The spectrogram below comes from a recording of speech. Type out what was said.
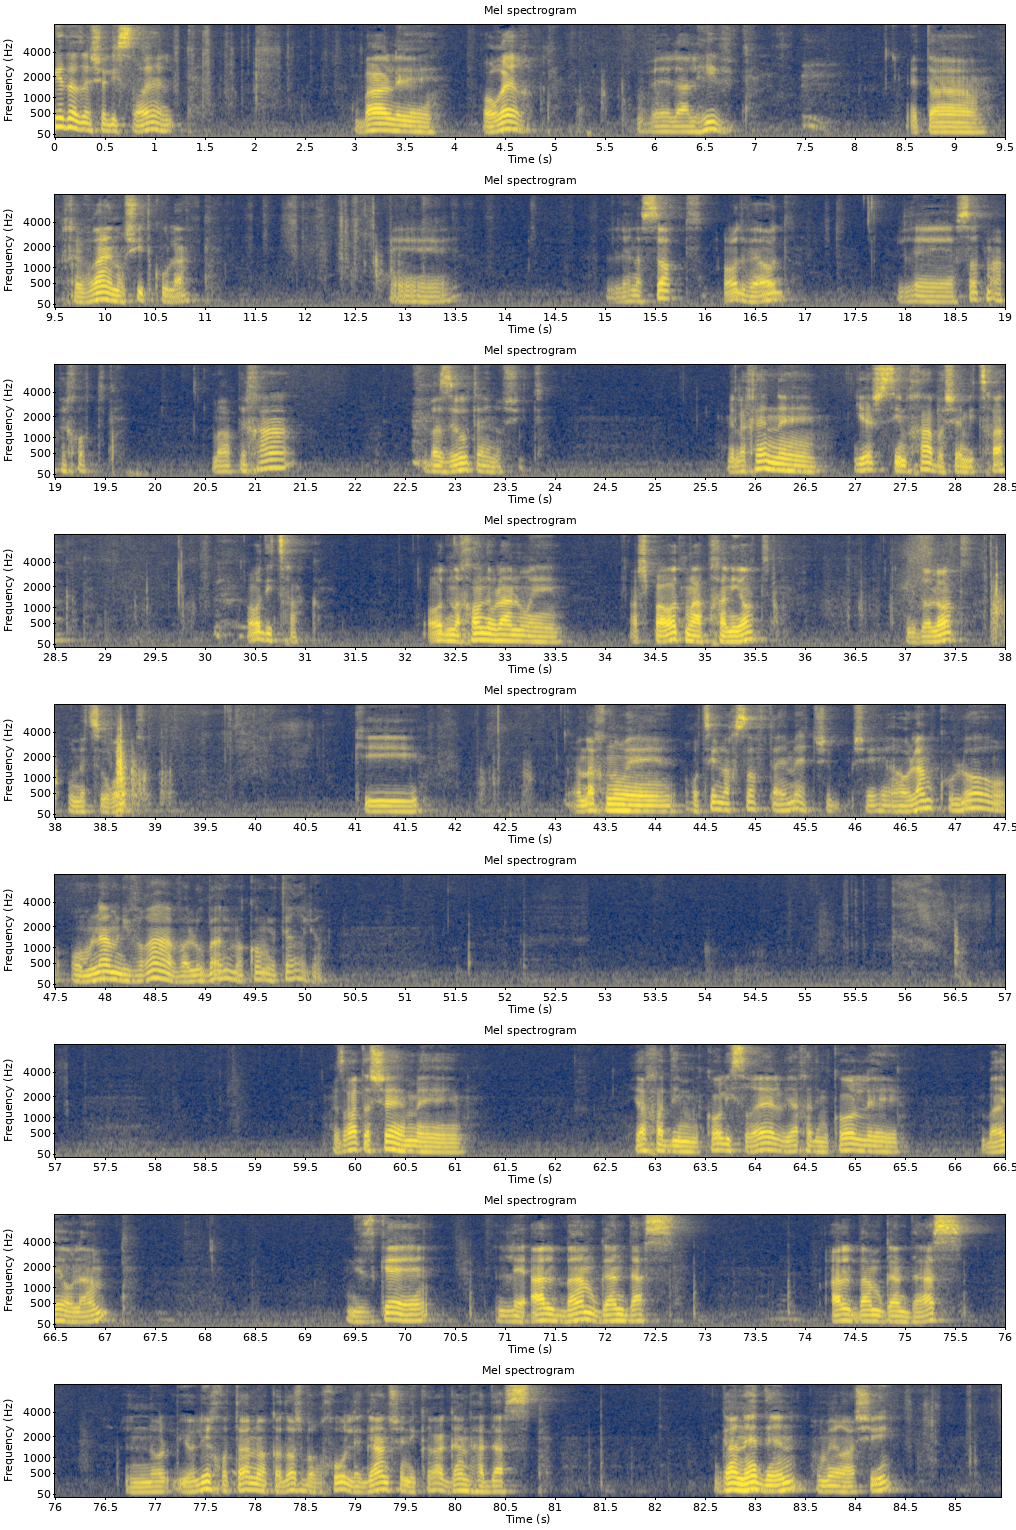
התפקיד הזה של ישראל בא לעורר ולהלהיב את החברה האנושית כולה, לנסות עוד ועוד לעשות מהפכות. מהפכה בזהות האנושית. ולכן יש שמחה בשם יצחק, עוד יצחק. עוד נכונו לנו השפעות מהפכניות, גדולות ונצורות, כי אנחנו רוצים לחשוף את האמת, שהעולם כולו אומנם נברא, אבל הוא בא ממקום יותר עליון. בעזרת השם, יחד עם כל ישראל ויחד עם כל באי עולם, נזכה לאלבם גנדס. אלבם גנדס, יוליך אותנו הקדוש ברוך הוא לגן שנקרא גן הדס. גן עדן, אומר רש"י,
